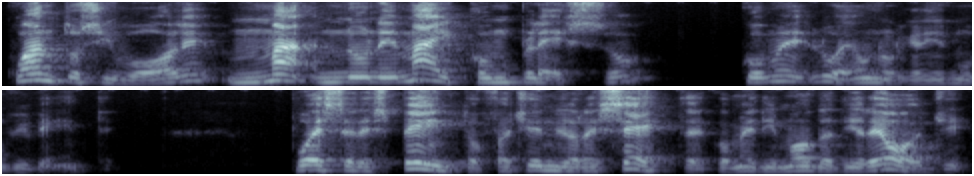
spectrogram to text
quanto si vuole, ma non è mai complesso come lo è un organismo vivente. Può essere spento facendo il reset, come è di moda dire oggi,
